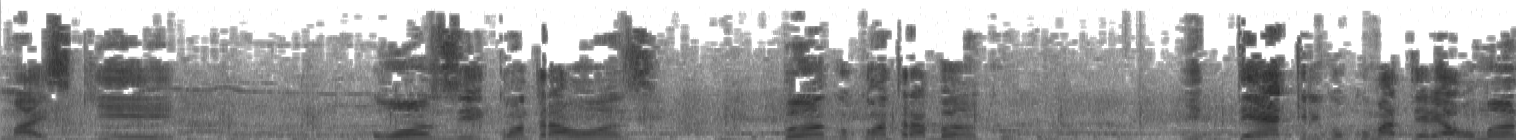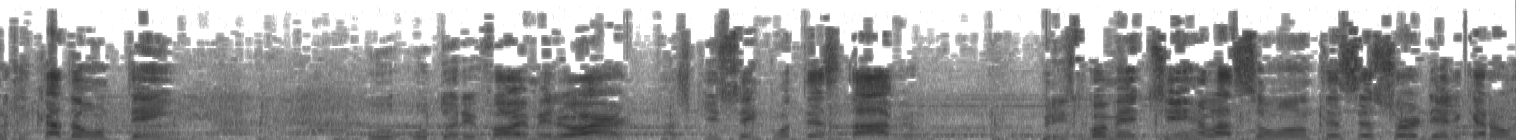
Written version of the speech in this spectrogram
mas que 11 contra 11, banco contra banco e técnico com material humano que cada um tem. O, o Dorival é melhor, acho que isso é incontestável, principalmente em relação ao antecessor dele, que era o, uh,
